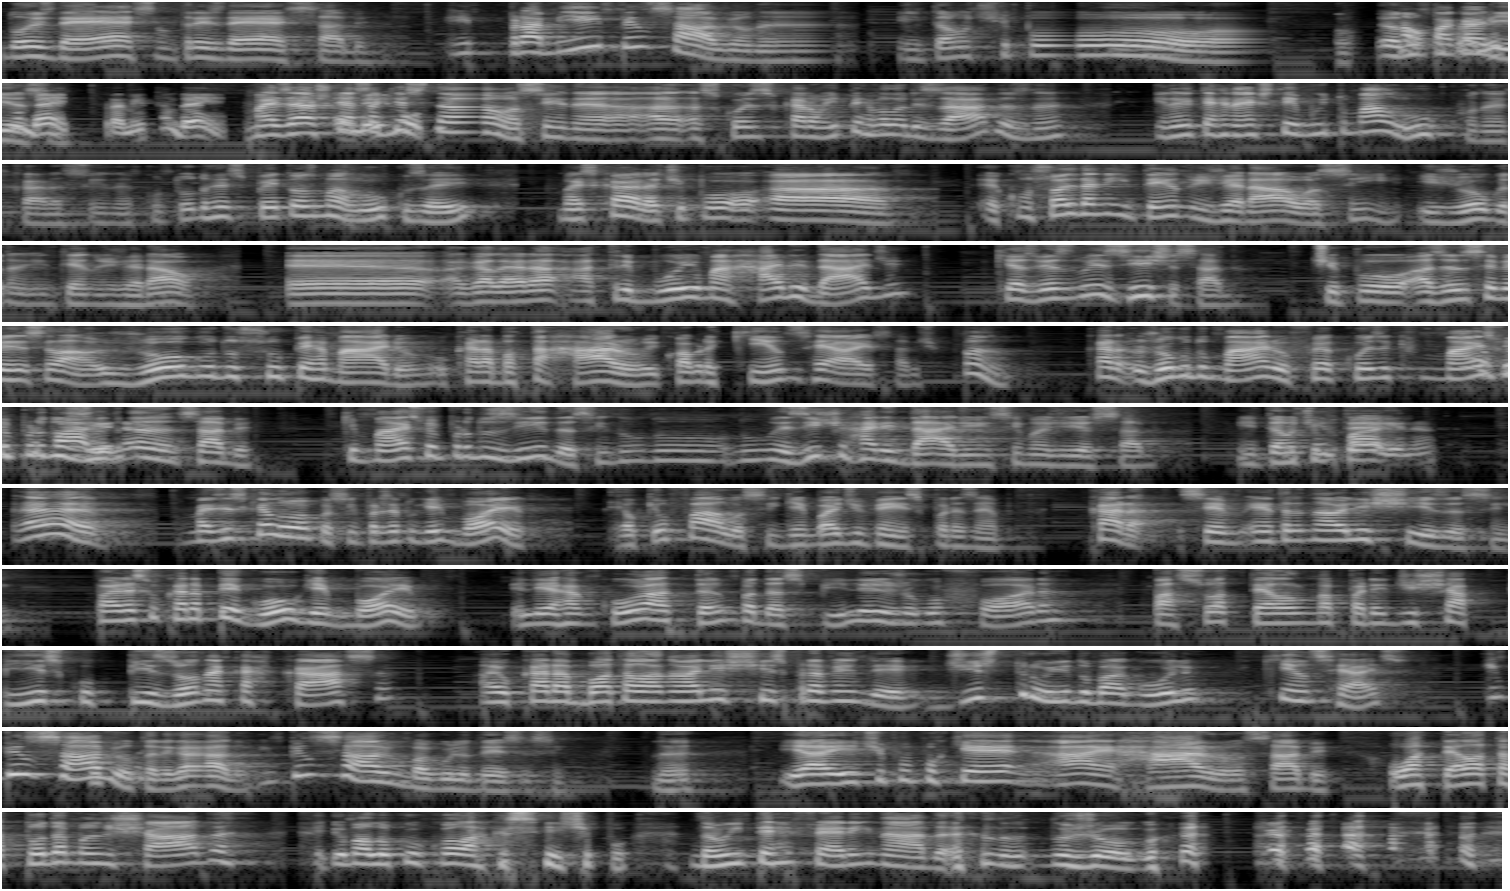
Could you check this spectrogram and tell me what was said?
2DS, num 3DS, sabe? E pra mim é impensável, né? Então, tipo. Eu não, pagaria, Pra mim assim. também. Pra mim também. Mas eu acho que É essa mesmo- questão, assim, né? As coisas ficaram hipervalorizadas, né? E na internet tem muito maluco, né, cara, assim, né? Com todo respeito aos malucos aí. Mas, cara, tipo, a. É, console da Nintendo em geral, assim, e jogo da Nintendo em geral, é, a galera atribui uma raridade que às vezes não existe, sabe? Tipo, às vezes você vê, sei lá, o jogo do Super Mario, o cara bota raro e cobra 500 reais, sabe? Tipo, mano, cara, o jogo do Mario foi a coisa que mais foi produzida, sabe? Que mais foi produzida, assim, não, não, não existe raridade em cima disso, sabe? Então, tipo, pague, tem, né? é, mas isso que é louco, assim, por exemplo, Game Boy, é o que eu falo, assim, Game Boy Advance, por exemplo. Cara, você entra na OLX, assim, parece que o cara pegou o Game Boy, ele arrancou a tampa das pilhas, jogou fora, passou a tela numa parede de chapisco, pisou na carcaça, aí o cara bota lá na OLX pra vender, destruído o bagulho, 500 reais. Impensável, tá ligado? Impensável um bagulho desse, assim, né? E aí, tipo, porque, ah, é raro, sabe? Ou a tela tá toda manchada e o maluco coloca assim, tipo, não interfere em nada no, no jogo.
